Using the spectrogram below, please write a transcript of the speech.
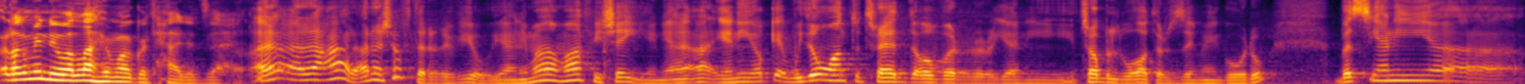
رغم إني والله ما قلت حاجة تزعل. أنا أنا عارف. أنا شفت ال review. يعني ما ما في شيء. يعني أنا يعني okay we don't want to tread over يعني troubled waters زي ما يقولوا. بس يعني آه،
